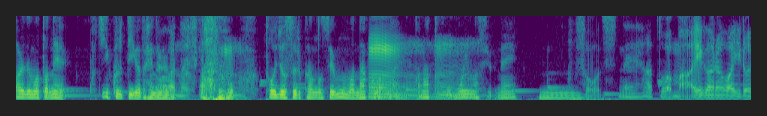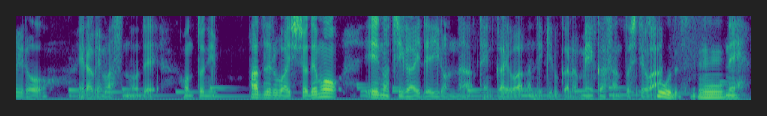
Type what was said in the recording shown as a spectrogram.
あれでまたねこっちに来るって言い方変だけど。あのうん登場する可能性もまあなくはないのかなと思いますよね。うんそうですね。あとはまあ絵柄はいろいろ選べますので、本当にパズルは一緒でも絵の違いでいろんな展開はできるから、メーカーさんとしてはそうですね。ね、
